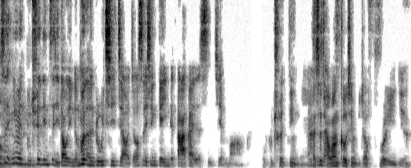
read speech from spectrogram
是因为不确定自己到底能不能如期缴交，所以先给你一个大概的时间吗？我不确定哎，还是台湾个性比较 free 一点，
